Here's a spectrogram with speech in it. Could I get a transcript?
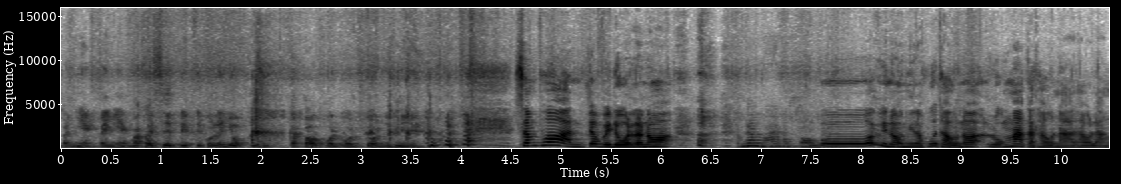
บัดแยกไปแยกมาข่อยซื้อเป๊ปซี่บ่เลยยกขึ้นกระเป๋าคนโอนโจนอยู่นี่สัมพอนเจ้าไปโดนแล้วเนาะน้ำมากระเป๋าโอ้ยพี่น้องนี่ล่ะผู้เฒ่าเนาะลงมากกับเฒ่าหน้าเฒ่าหลัง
